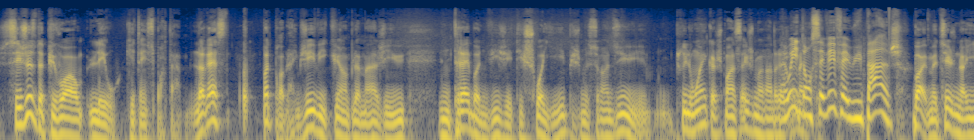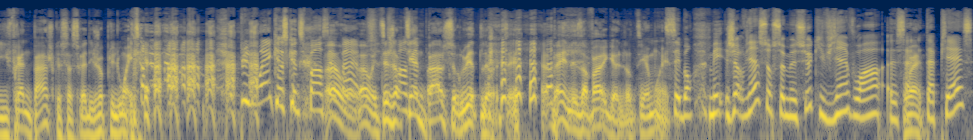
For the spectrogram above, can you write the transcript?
C'est juste depuis voir Léo qui est insupportable. Le reste, pas de problème. J'ai vécu amplement, j'ai eu une très bonne vie. J'ai été choyé, puis je me suis rendu plus loin que je pensais que je me rendrais. Ben oui, ton CV fait huit pages. Oui, mais tu sais, il ferait une page que ça serait déjà plus loin. plus loin que ce que tu pensais ah, faire. Oui, ah, oui. tu sais, je retiens une page sur huit, là. ben, les affaires que je retiens moins. C'est bon. Mais je reviens sur ce monsieur qui vient voir euh, ta pièce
